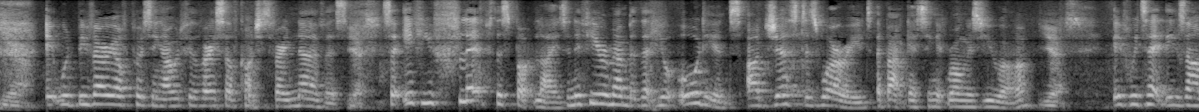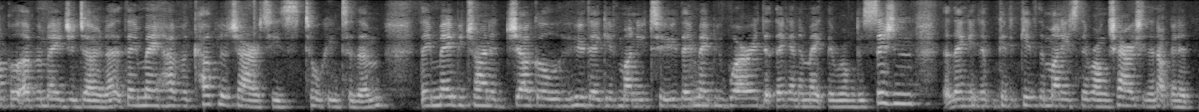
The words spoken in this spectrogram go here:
Yeah. it would be very off putting. I would feel very self conscious, very nervous. Yes. So if you flip the spotlight and if you remember that your audience are just as worried about getting it wrong as you are, Yes. If we take the example of a major donor, they may have a couple of charities talking to them. They may be trying to juggle who they give money to. They may be worried that they're going to make the wrong decision, that they're going to give the money to the wrong charity, they're not going to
